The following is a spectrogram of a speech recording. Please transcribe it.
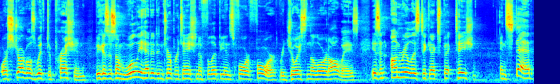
or struggles with depression because of some woolly headed interpretation of Philippians 4 4, rejoice in the Lord always, is an unrealistic expectation. Instead,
